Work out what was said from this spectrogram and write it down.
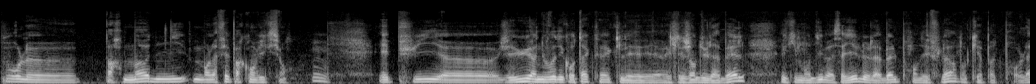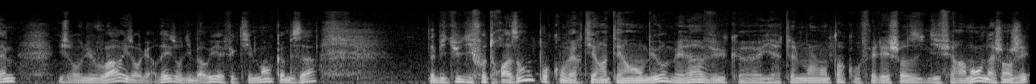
pour le par mode, ni on l'a fait par conviction. Hmm. Et puis euh, j'ai eu à nouveau des contacts avec les, avec les gens du label et qui m'ont dit bah ça y est le label prend des fleurs donc il n'y a pas de problème. Ils sont venus voir, ils ont regardé, ils ont dit bah oui effectivement comme ça D'habitude, il faut trois ans pour convertir un terrain en bio, mais là, vu qu'il y a tellement longtemps qu'on fait les choses différemment, on a changé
